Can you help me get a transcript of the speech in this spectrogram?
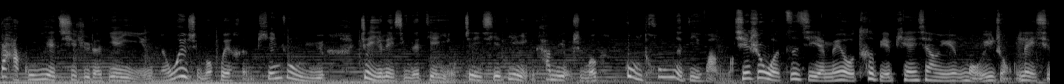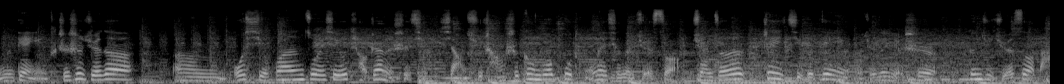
大工业气质的电影。为什么会很偏重于这一类型的电影？这些电影它们有什么共通的地方吗？其实我自己也没有特别偏向于某一种类型的电影，只是觉得，嗯，我喜欢做一些有挑。挑战的事情，想去尝试更多不同类型的角色。选择这几个电影，我觉得也是根据角色吧。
